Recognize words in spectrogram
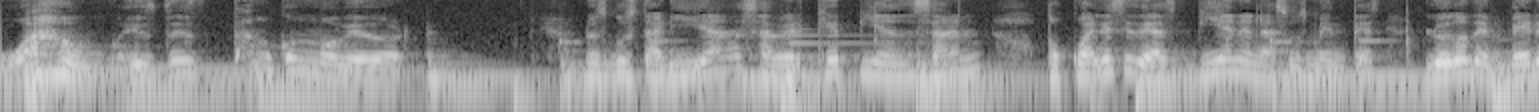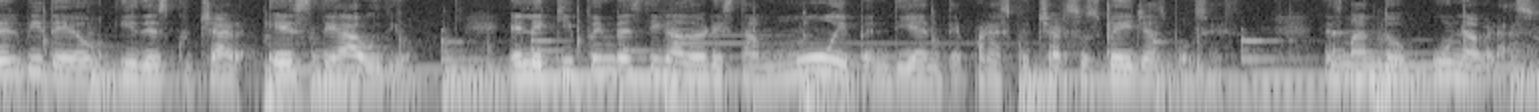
¡Wow! Esto es tan conmovedor. Nos gustaría saber qué piensan o cuáles ideas vienen a sus mentes luego de ver el video y de escuchar este audio. El equipo investigador está muy pendiente para escuchar sus bellas voces. Les mando un abrazo.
